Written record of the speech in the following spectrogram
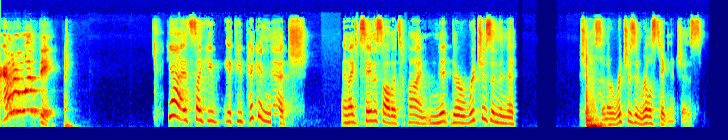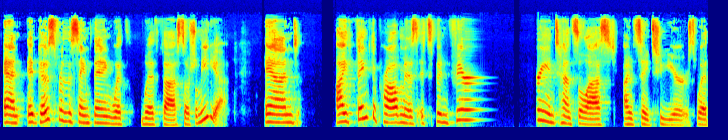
I got to learn one thing. Yeah, it's like you if you pick a niche and I say this all the time, there are riches in the niches and there are riches in real estate niches. And it goes for the same thing with, with uh, social media. And I think the problem is it's been very, very intense the last, I would say, two years with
